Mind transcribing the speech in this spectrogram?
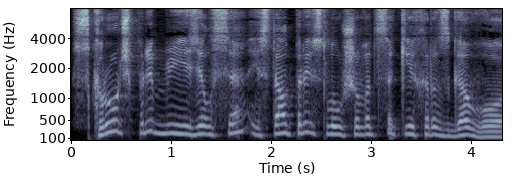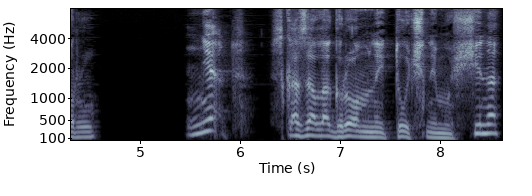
Скрудж приблизился и стал прислушиваться к их разговору. «Нет», — сказал огромный тучный мужчина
